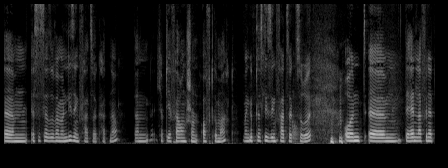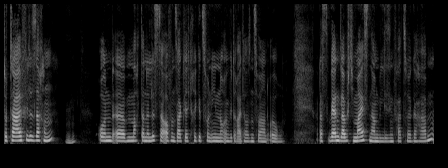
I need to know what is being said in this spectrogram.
ähm, ist es ja so, wenn man ein Leasingfahrzeug hat, ne? Dann, ich habe die Erfahrung schon oft gemacht. Man gibt das Leasingfahrzeug zurück und ähm, der Händler findet total viele Sachen und ähm, macht dann eine Liste auf und sagt, ja, ich kriege jetzt von Ihnen noch irgendwie 3.200 Euro. Das werden, glaube ich, die meisten haben, die Leasingfahrzeuge haben.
